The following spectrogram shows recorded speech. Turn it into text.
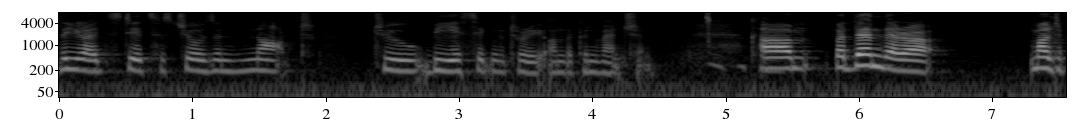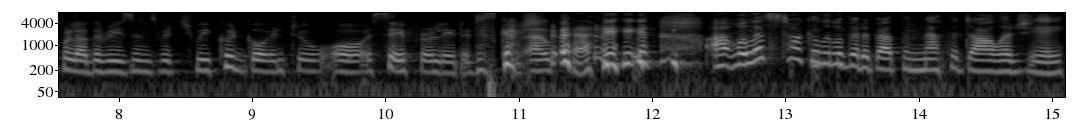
the United States has chosen not to be a signatory on the convention. Okay. Um, but then there are multiple other reasons which we could go into or save for a later discussion. Okay. uh, well, let's talk a little bit about the methodology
